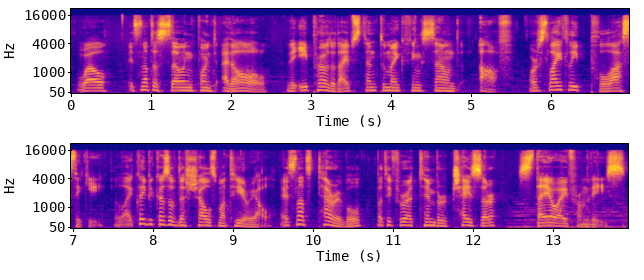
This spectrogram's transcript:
Well, it's not a selling point at all. The E-prototypes tend to make things sound off, or slightly plasticky, likely because of the shell's material. It's not terrible, but if you're a timbre chaser, stay away from these.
